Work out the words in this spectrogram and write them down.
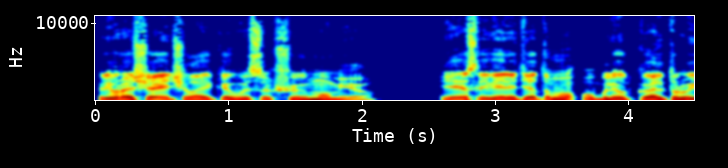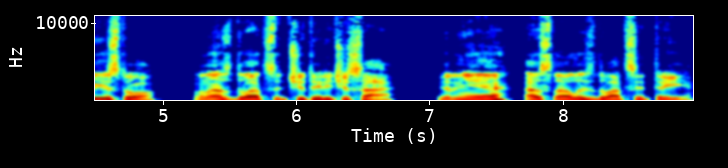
превращая человека в высохшую мумию. Если верить этому ублюдку-альтруисту, у нас 24 часа. Вернее, осталось 23.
